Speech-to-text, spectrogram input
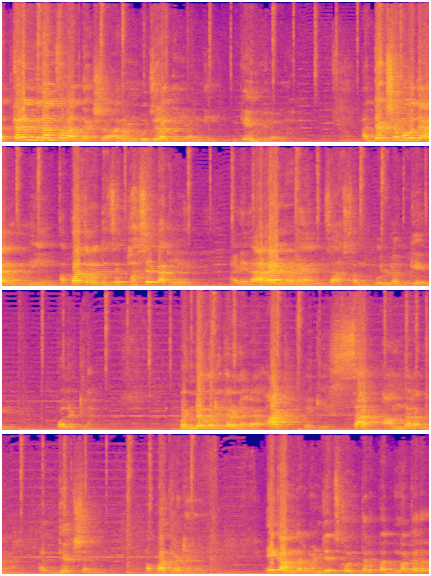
तत्कालीन विधानसभा अध्यक्ष अरुण गुजराती यांनी गेम फिरवला. अध्यक्ष महोदयांनी अपात्रतेचे फासे टाकले आणि नारायण राणे यांचा संपूर्ण गेम पलटला. बंडखोरी करणाऱ्या आठ पैकी सात आमदारांना अध्यक्षांनी अपात्र ठरवलं एक आमदार म्हणजेच कोणतर पद्मकर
